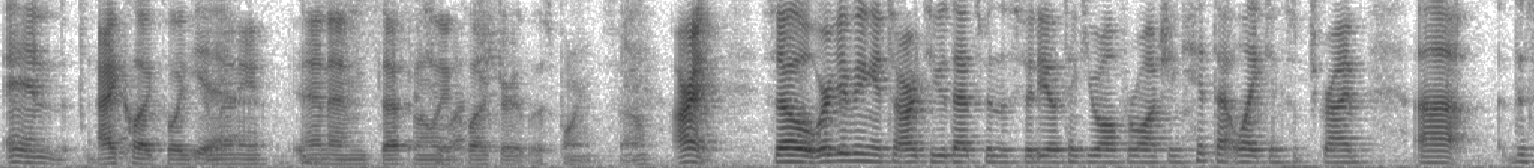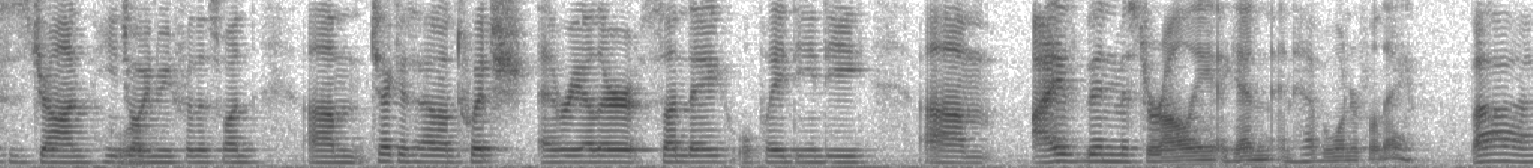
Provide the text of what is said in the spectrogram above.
and I collect way too Yeah, many, and I'm definitely a collector at this point. So All right. So we're giving it to R2. That's been this video. Thank you all for watching. Hit that like and subscribe. Uh, this is Jon. He Whoa. joined me for this one. Um, check us out on Twitch every other Sunday. We'll play D&D. Um, I've been Mr. Ralleigh again, and have a wonderful day. bye.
